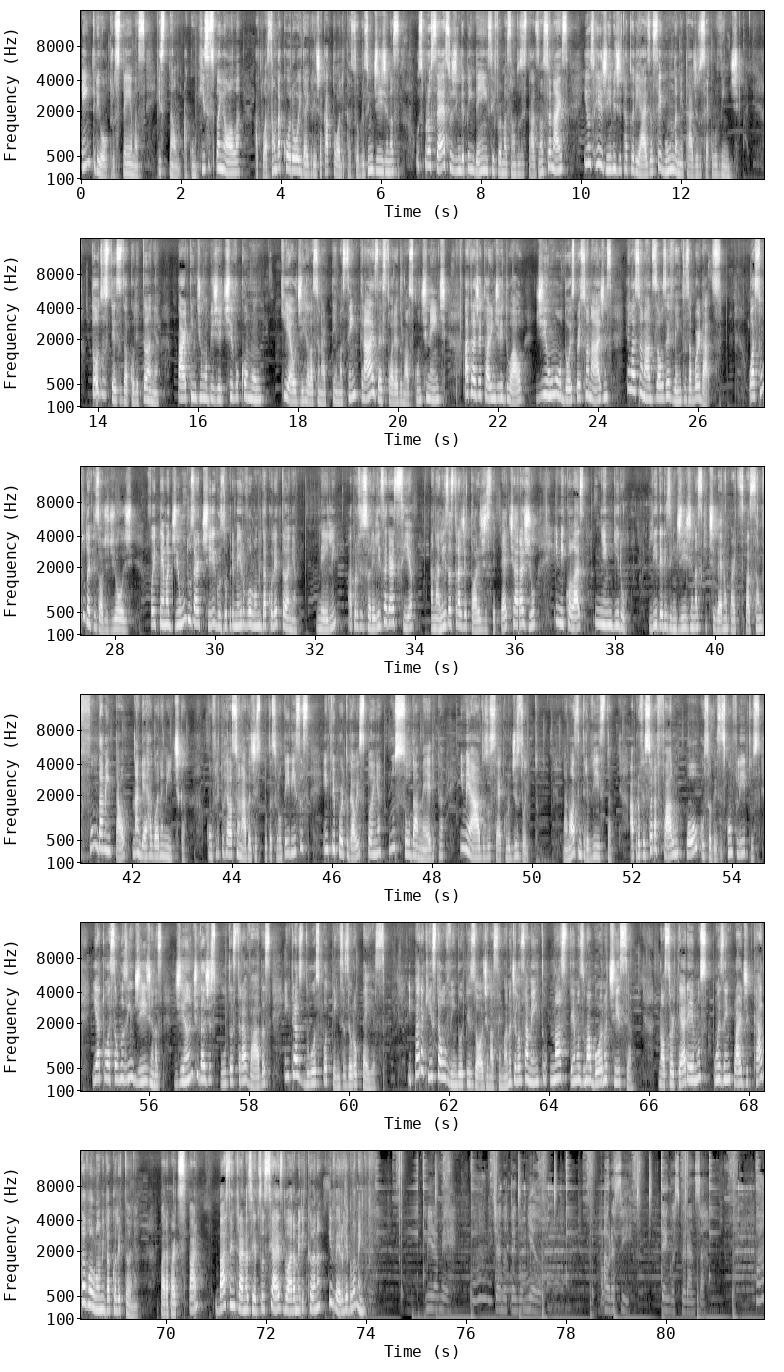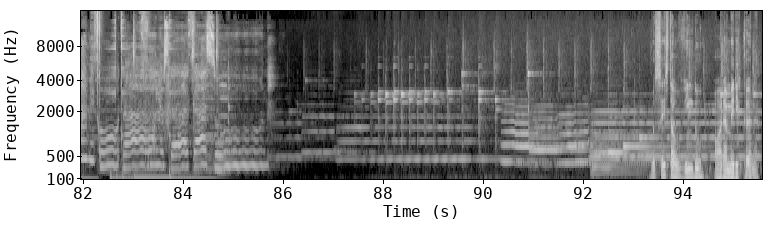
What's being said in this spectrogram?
Entre outros temas estão a conquista espanhola, a atuação da coroa e da Igreja Católica sobre os indígenas, os processos de independência e formação dos Estados nacionais e os regimes ditatoriais da segunda metade do século XX. Todos os textos da coletânea partem de um objetivo comum, que é o de relacionar temas centrais da história do nosso continente à trajetória individual de um ou dois personagens relacionados aos eventos abordados. O assunto do episódio de hoje foi tema de um dos artigos do primeiro volume da coletânea. Nele, a professora Elisa Garcia analisa as trajetórias de Sepete Araju e Nicolás Nhenguiru, líderes indígenas que tiveram participação fundamental na Guerra Guaranítica, conflito relacionado às disputas fronteiriças entre Portugal e Espanha no sul da América em meados do século XVIII. Na nossa entrevista, a professora fala um pouco sobre esses conflitos e a atuação dos indígenas diante das disputas travadas entre as duas potências europeias. E para quem está ouvindo o episódio na semana de lançamento, nós temos uma boa notícia. Nós sortearemos um exemplar de cada volume da coletânea. Para participar, basta entrar nas redes sociais do Ar Americana e ver o regulamento. Mírame, já não tenho medo. Agora sim, tenho esperança. Você está ouvindo Hora Americana.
